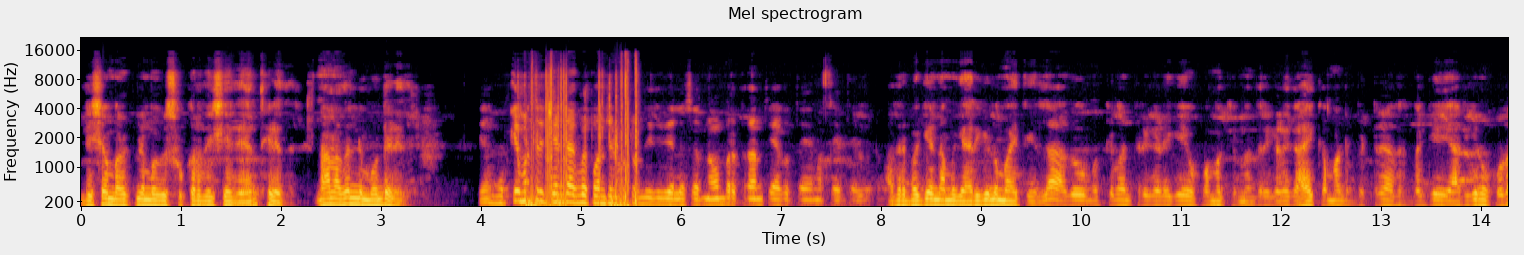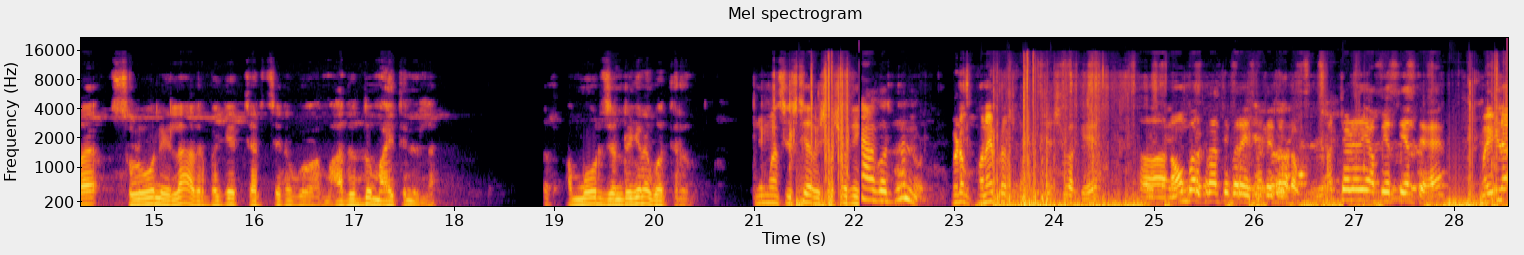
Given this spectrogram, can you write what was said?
ಡಿಸೆಂಬರ್ಗೆ ನಿಮಗೆ ಶುಕ್ರ ದಿಶೆ ಇದೆ ಅಂತ ಹೇಳಿದ್ದಾರೆ. ನಾನು ಅದನ್ನು ನಿಮ್ಮ ಮುಂದೆ ಹೇಳಿದೆ ಮುಖ್ಯಮಂತ್ರಿ ಚೇಂಜ್ ಆಗಬೇಕು ಅಂತ ಹೇಳ್ಬಿಟ್ಟು ಒಂದು ಇದೆಯಲ್ಲ ಸರ್? ನವೆಂಬರ್ ಕ್ರಾಂತಿ ಆಗುತ್ತೆ ಮತ್ತೆ ಅಂತ ಹೇಳ್ಬಿಟ್ಟು. ಅದ್ರ ಬಗ್ಗೆ ನಮಗೆ ಯಾರಿಗೂ ಮಾಹಿತಿ ಇಲ್ಲ. ಅದು ಮುಖ್ಯಮಂತ್ರಿಗಳಿಗೆ ಉಪಮುಖ್ಯಮಂತ್ರಿಗಳಿಗೆ ಹೈಕಮಾಂಡ್ ಬಿಟ್ಟರೆ ಅದ್ರ ಬಗ್ಗೆ ಯಾರಿಗೂ ಕೂಡ ಸುಳುವೂ ಇಲ್ಲ. ಅದ್ರ ಬಗ್ಗೆ ಚರ್ಚೆನೂ ಅದದ್ದು ಆದದ್ದು ಮಾಹಿತಿನೂ ಇಲ್ಲ. ಆ ಮೂರು ಜನರಿಗೆ ಗೊತ್ತಿರೋದು. ನಿಮ್ಮ ಶಿಷ್ಯ ವಿಶೇಷವಾಗಿ ಆಗೋದನ್ನ ನೋಡಿ. ಮೇಡಮ್ ಕೊನೆ ಪ್ರಶ್ನೆ. ವಿಶೇಷವಾಗಿ ನವಂಬರ್ ನವೆಂಬರ್ ಕ್ರಾಂತಿ ಬೇರೆ ಅಭ್ಯರ್ಥಿ ಅಂತೆ. ಮಹಿಳಾ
